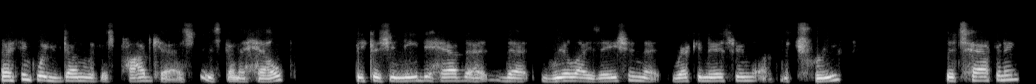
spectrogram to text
And I think what you've done with this podcast is going to help because you need to have that that realization, that recognition of the truth that's happening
